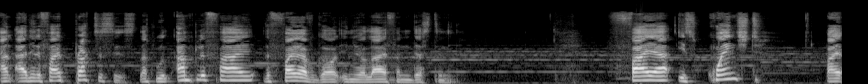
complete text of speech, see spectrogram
and identify practices that will amplify the fire of God in your life and destiny. Fire is quenched by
